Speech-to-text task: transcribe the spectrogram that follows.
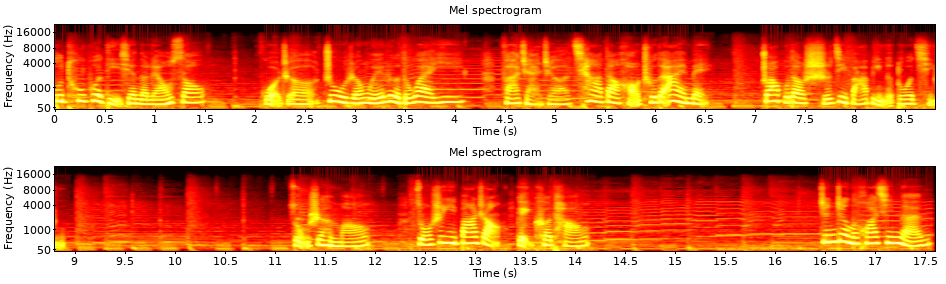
不突破底线的聊骚，裹着助人为乐的外衣，发展着恰到好处的暧昧，抓不到实际把柄的多情，总是很忙，总是一巴掌给颗糖。真正的花心男，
